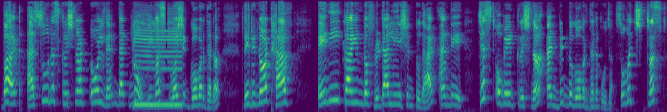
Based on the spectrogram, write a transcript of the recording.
But as soon as Krishna told them that no, we must hmm. worship Govardhana, they did not have any kind of retaliation to that and they just obeyed Krishna and did the Govardhana Puja. So much trust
